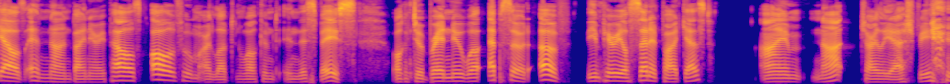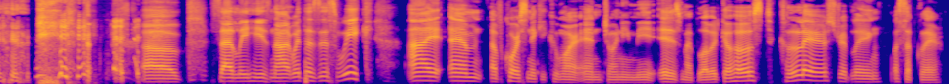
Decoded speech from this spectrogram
guys, gals, and non binary pals, all of whom are loved and welcomed in this space. Welcome to a brand new well- episode of the Imperial Senate podcast. I'm not Charlie Ashby. uh, sadly, he's not with us this week. I am, of course, Nikki Kumar, and joining me is my beloved co host, Claire Stribling. What's up, Claire?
